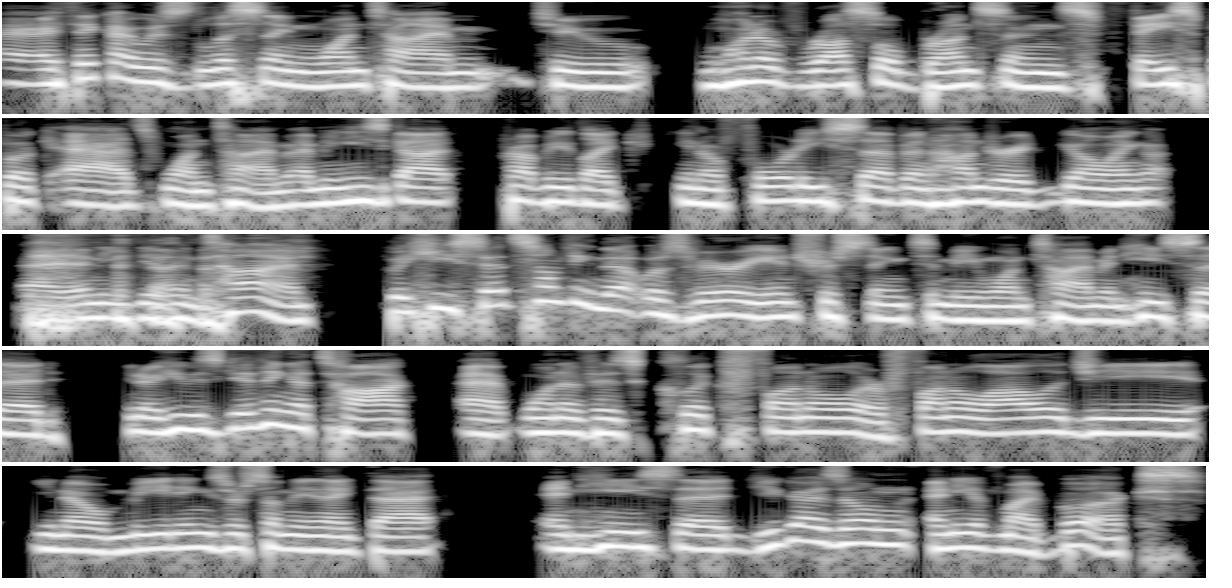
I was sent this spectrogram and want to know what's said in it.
I think I was listening one time to one of Russell Brunson's Facebook ads one time. I mean, he's got probably like, you know, 4,700 going at any given time. But he said something that was very interesting to me one time. And he said, you know, he was giving a talk at one of his click funnel or funnelology, you know, meetings or something like that and he said, "You guys own any of my books?"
